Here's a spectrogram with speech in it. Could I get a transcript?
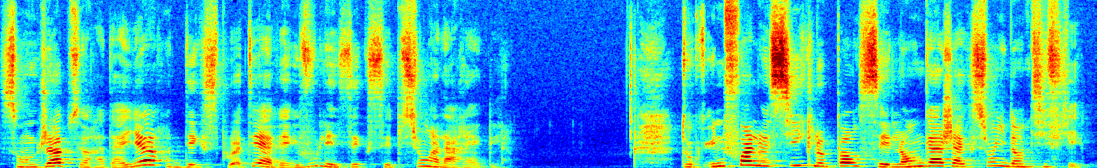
Son job sera d'ailleurs d'exploiter avec vous les exceptions à la règle. Donc une fois le cycle pensée, langage, action identifié,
